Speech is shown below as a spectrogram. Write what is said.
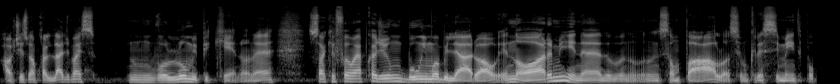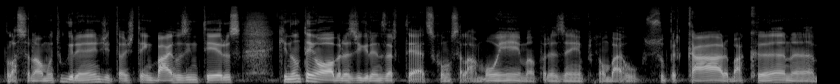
altíssima qualidade, mas um volume pequeno, né? Só que foi uma época de um boom imobiliário enorme, né? Do, no, em São Paulo, assim, um crescimento populacional muito grande. Então a gente tem bairros inteiros que não tem obras de grandes arquitetos, como sei lá Moema, por exemplo, que é um bairro super caro, bacana,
